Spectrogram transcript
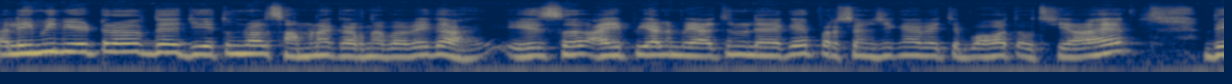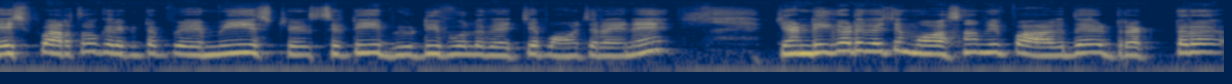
ਐਲੀਮੀਨੇਟਰ ਦੇ ਜੇਤੂ ਨਾਲ ਸਾਹਮਣਾ ਕਰਨਾ ਪਵੇਗਾ। ਇਸ ਆਈਪੀਐਲ ਮੈਚ ਨੂੰ ਲੈ ਕੇ ਪ੍ਰਸ਼ੰਸਕਾਂ ਵਿੱਚ ਬਹੁਤ ਉਤਸ਼ਾਹ ਹੈ। ਦੇਸ਼ ਭਰ ਤੋਂ ਕ੍ਰਿਕਟ ਪ੍ਰੇਮੀ ਸਟੇ- ਸਿਟੀ ਬਿਊਟੀਫੁਲ ਵਿੱਚ ਪਹੁੰਚ ਰਹੇ ਨੇ। ਚੰਡੀਗੜ੍ਹ ਵਿੱਚ ਮੌਸਮ ਵਿਭਾਗ ਦੇ ਡਾਇਰੈਕਟਰ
